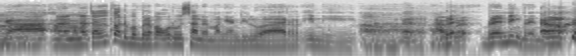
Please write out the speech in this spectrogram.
Enggak, sama Mama Caca tuh ada beberapa urusan memang yang di luar ini. Eh, bra- Apa? branding, branding. Oh.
